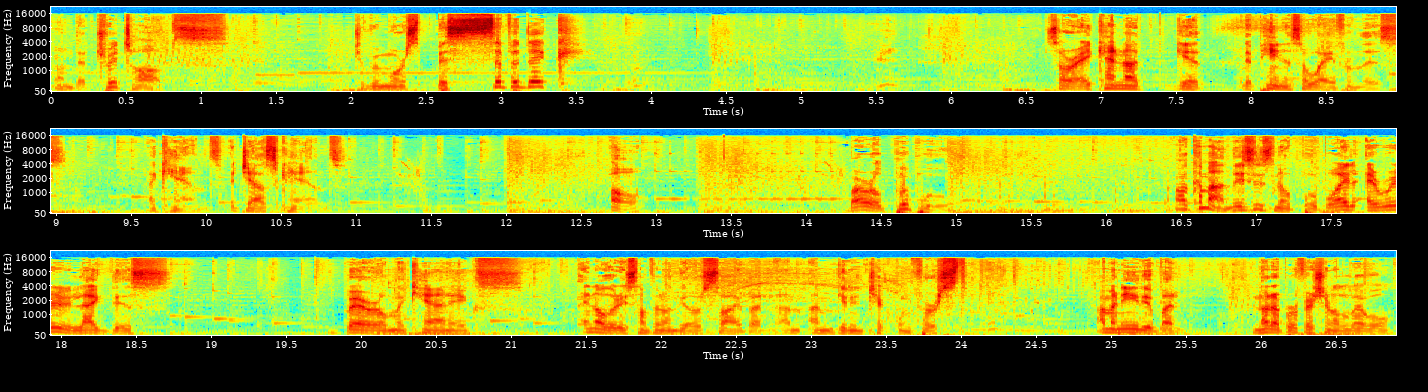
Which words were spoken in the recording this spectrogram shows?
From the treetops. To be more specific. Sorry, I cannot get the penis away from this. I can't. I just can't. Oh. Barrel poo poo. Oh, come on, this is no poo poo. I, I really like this barrel mechanics. I know there is something on the other side, but I'm, I'm getting checkpoint first. I'm an idiot, but not a professional level.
